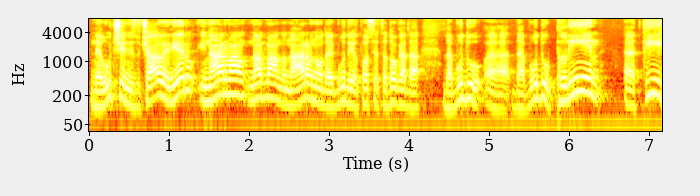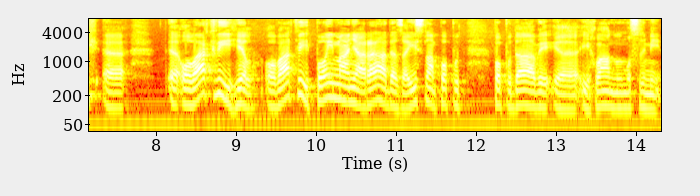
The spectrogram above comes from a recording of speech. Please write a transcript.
ne uči, ne izučavaju vjeru i normalno, normalno, naravno da je bude, jel, posljedica toga da, da, budu, e, da budu plijen e, tih e, E, ovakvih, jel, ovakvih poimanja rada za islam poput, poput dave e, i hvanul muslimin.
